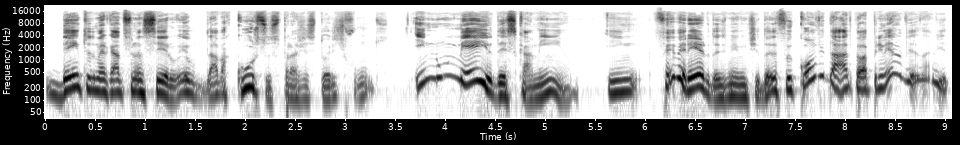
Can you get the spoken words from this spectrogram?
dentro do mercado financeiro, eu dava cursos para gestores de fundos. E no meio desse caminho, em fevereiro de 2022, eu fui convidado pela primeira vez na vida.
